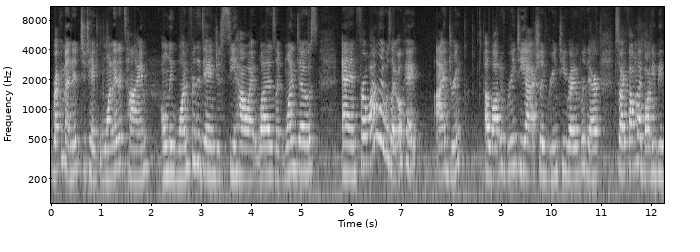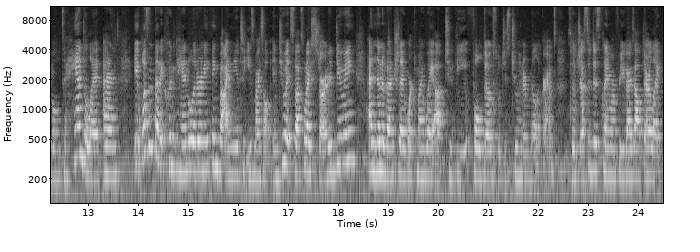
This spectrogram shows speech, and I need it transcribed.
recommended to take one at a time, only one for the day and just see how I was, like one dose. And for a while I was like, okay, I drink a lot of green tea. I actually have green tea right over there. So I thought my body would be able to handle it. And it wasn't that it couldn't handle it or anything, but I needed to ease myself into it. So that's what I started doing. And then eventually I worked my way up to the full dose, which is 200 milligrams. So just a disclaimer for you guys out there, like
